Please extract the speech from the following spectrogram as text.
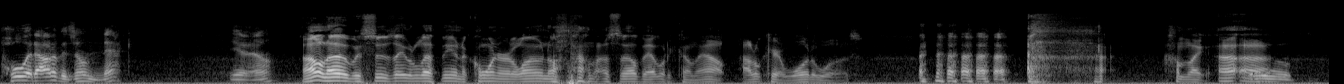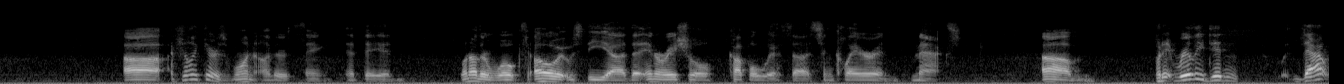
pull it out of his own neck? You know. I don't know, but as soon as they would have left me in the corner alone all by myself, that would have come out. I don't care what it was. I'm like, uh uh Ooh. Uh, I feel like there's one other thing that they had, one other woke. Th- oh, it was the uh, the interracial couple with uh, Sinclair and Max. Um, but it really didn't. That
